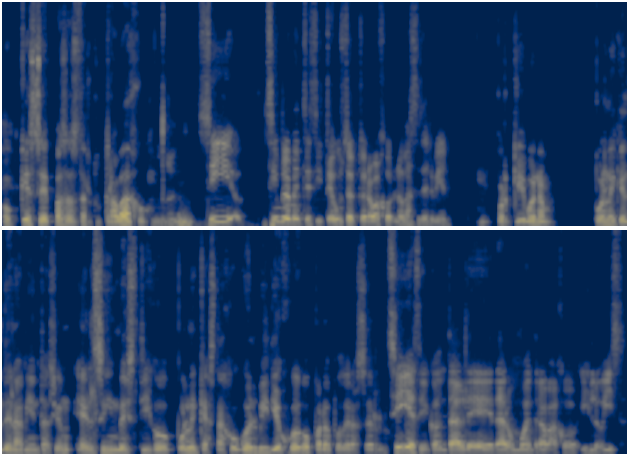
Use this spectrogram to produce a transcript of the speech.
O que sepas hacer tu trabajo. ¿no? Sí, simplemente si te gusta tu trabajo, lo vas a hacer bien. Porque, bueno, ponle que el de la ambientación, él se investigó. Ponle que hasta jugó el videojuego para poder hacerlo. Sí, así con tal de dar un buen trabajo y lo hizo.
